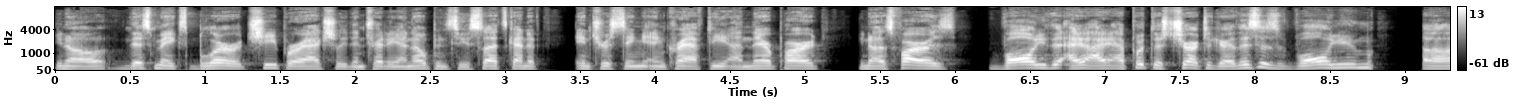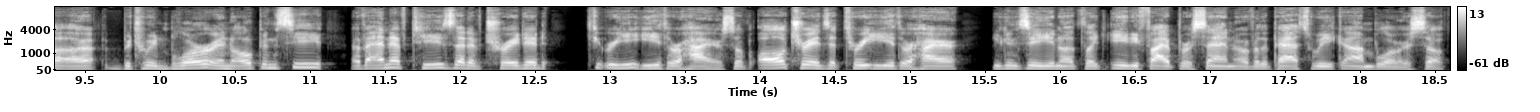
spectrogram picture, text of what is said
you know, this makes Blur cheaper actually than trading on OpenSea. So that's kind of interesting and crafty on their part. You know, as far as volume, I, I put this chart together. This is volume uh, between Blur and OpenSea of NFTs that have traded three ETH or higher. So if all trades at three ETH or higher, you can see, you know, it's like 85% over the past week on Blur. So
